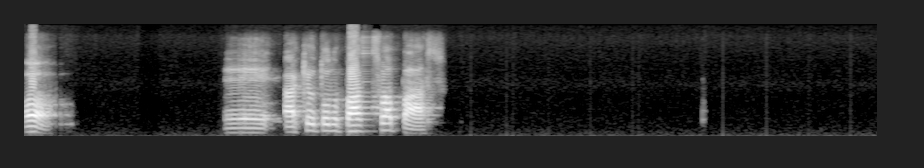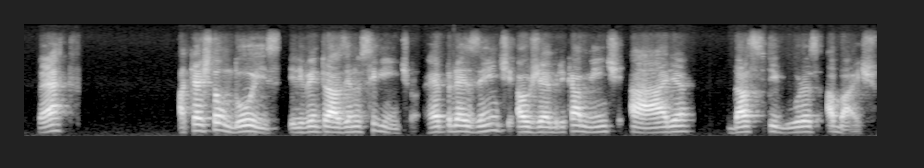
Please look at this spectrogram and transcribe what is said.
Ó, é, aqui eu estou no passo a passo. Certo? A questão 2, ele vem trazendo o seguinte: ó, represente algebricamente a área das figuras abaixo.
